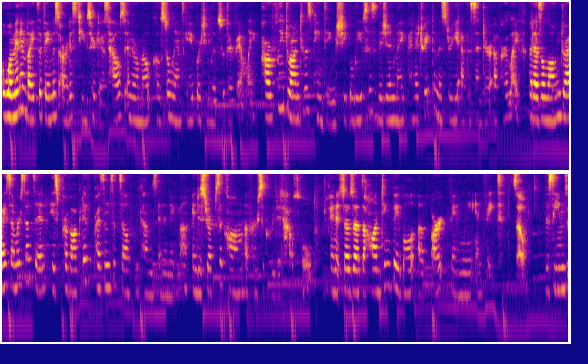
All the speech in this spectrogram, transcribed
A woman invites a famous artist to use her guest house in the remote coastal landscape where she lives with her family. Powerfully drawn to his paintings, she believes his vision may penetrate the mystery at the center of her life. But as a long, dry summer sets in, his provocative presence itself becomes an enigma and disrupts the calm of her secluded household and it says that it's a haunting fable of art, family, and fate. So this seems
